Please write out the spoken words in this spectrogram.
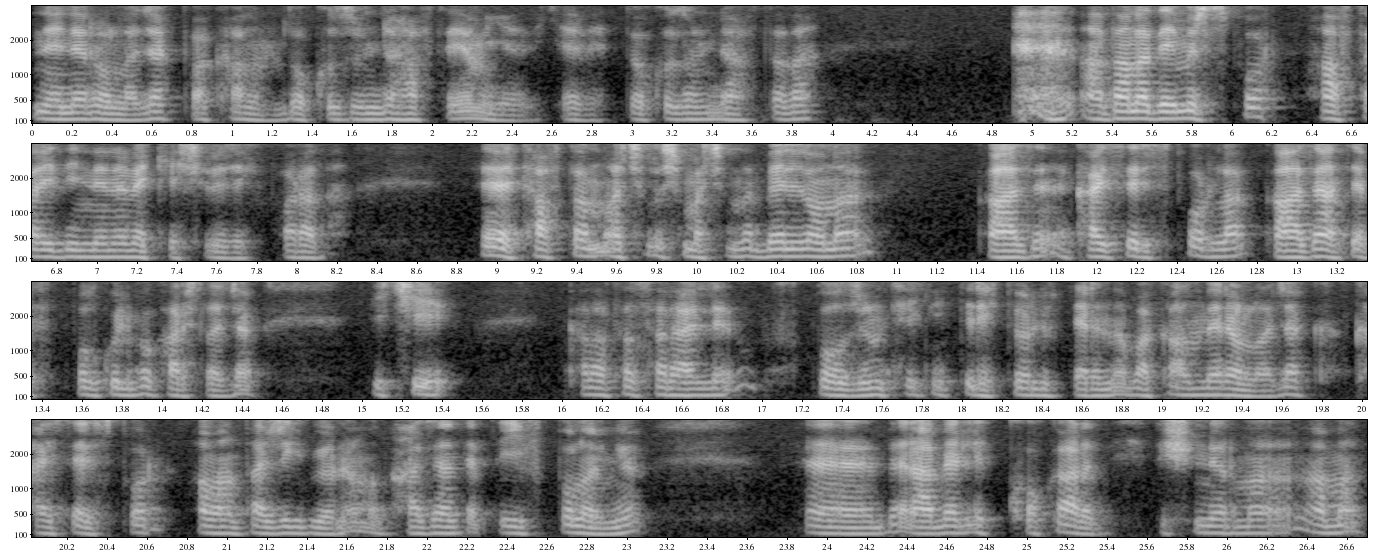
neler olacak bakalım. 9. haftaya mı geldik? Evet, 9. haftada Adana Demirspor haftayı dinlenerek geçirecek bu arada. Evet, haftanın açılış maçında Bellona Kayseri Spor'la Gaziantep Futbol Kulübü karşılayacak. İki Galatasaraylı futbolcunun teknik direktörlüklerinde bakalım neler olacak. Kayseri Spor avantajlı gibi görünüyor ama Gaziantep de iyi futbol oynuyor beraberlik kokar diye düşünüyorum ama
